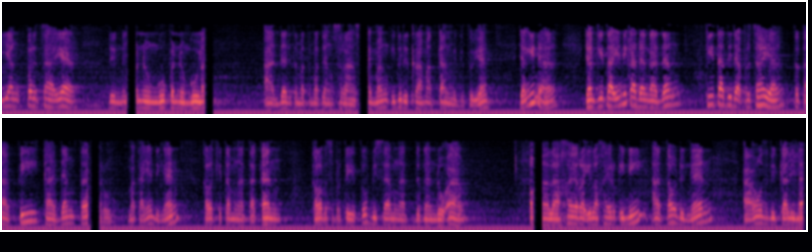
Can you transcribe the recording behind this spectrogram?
yang percaya dengan penunggu-penunggu yang ada di tempat-tempat yang serang. Memang itu dikeramatkan begitu ya. Yang ini yang kita ini kadang-kadang kita tidak percaya tetapi kadang terharu. Makanya dengan kalau kita mengatakan kalau seperti itu bisa dengan doa la khaira ila khairuk ini atau dengan a'udzu bikalimat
